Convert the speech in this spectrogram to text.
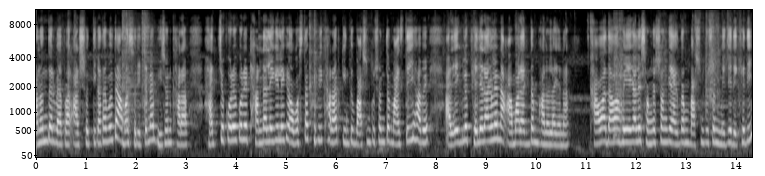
আনন্দের ব্যাপার। আর সত্যি কথা বলতে আমার শরীরটা না ভীষণ খারাপ। হাচ্য করে করে ঠান্ডা লেগে লেগে অবস্থা খুবই খারাপ, কিন্তু বাসন কুসন তো মাজতেই হবে। আর এগুলো ফেলে রাখলে না আমার একদম ভালো লাগে না। খাওয়া দাওয়া হয়ে গেলে সঙ্গে সঙ্গে একদম বাসন কুসন মেজে রেখে দিই।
